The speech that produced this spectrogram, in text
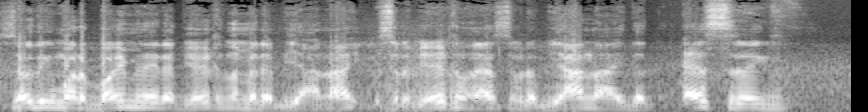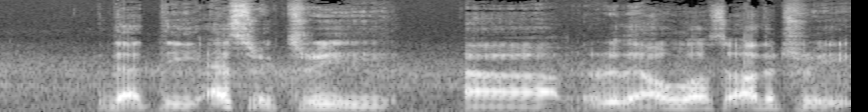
So the Gemara Boimene Rabbi Yochanan Rabbi Yanai. So Rabbi Yochanan asked Rabbi Yanai that esrog, that the esrog tree, uh, really also other tree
